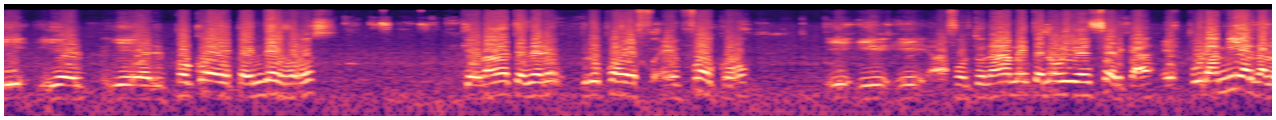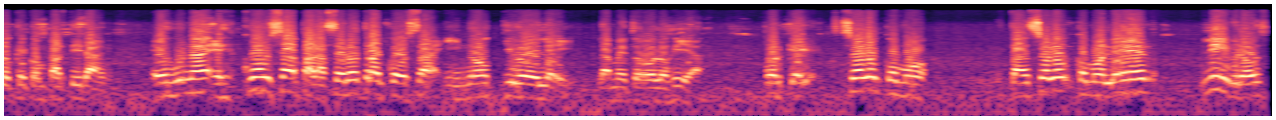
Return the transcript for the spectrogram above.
Y, y, el, poco de pendejos que van a tener grupos de foco y, y, afortunadamente no viven cerca, es pura mierda lo que compartirán es una excusa para hacer otra cosa y no QLA, la metodología. Porque solo como, tan solo como leer libros,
